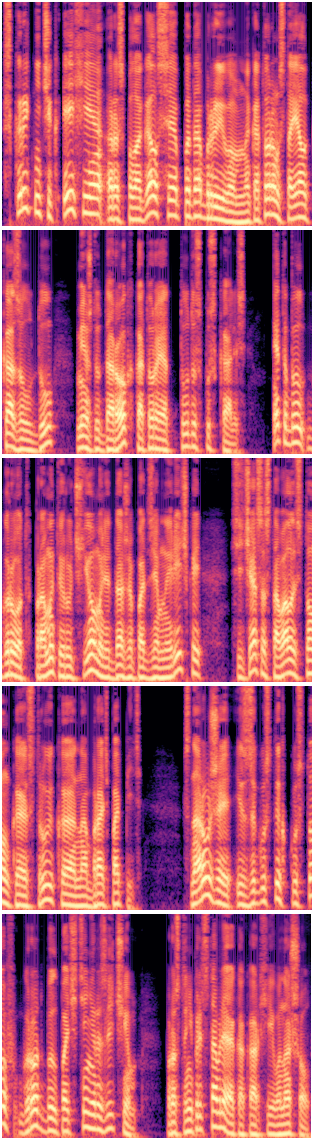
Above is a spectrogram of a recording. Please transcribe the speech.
Скрытничек Эхия располагался под обрывом, на котором стоял Казалду между дорог, которые оттуда спускались. Это был грот, промытый ручьем или даже подземной речкой, сейчас оставалась тонкая струйка набрать попить. Снаружи, из-за густых кустов, грот был почти неразличим, просто не представляя, как Архи его нашел.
